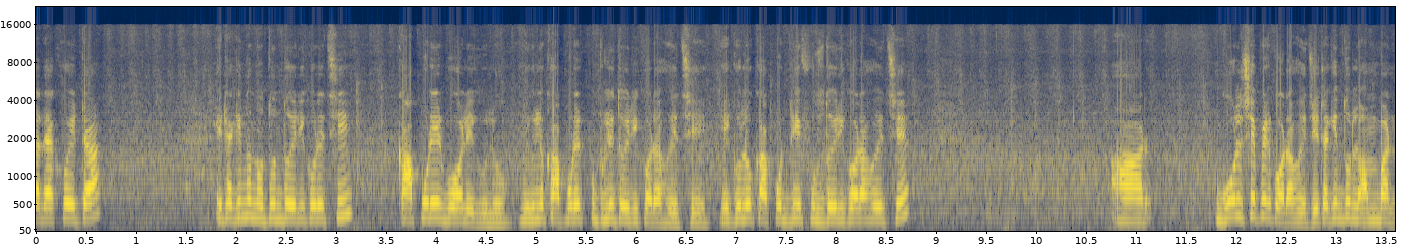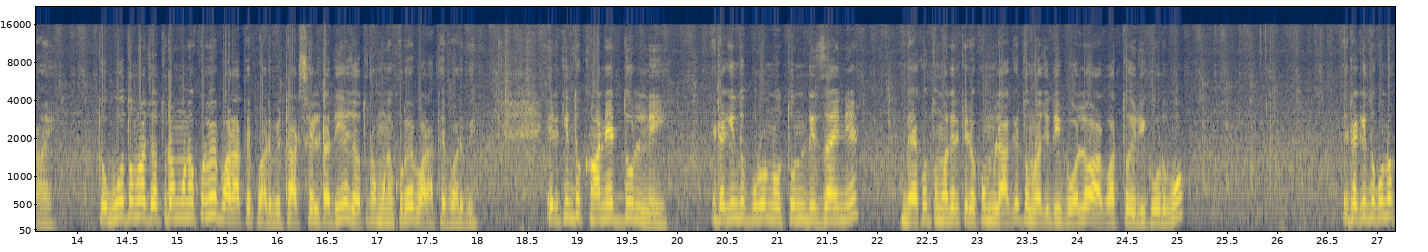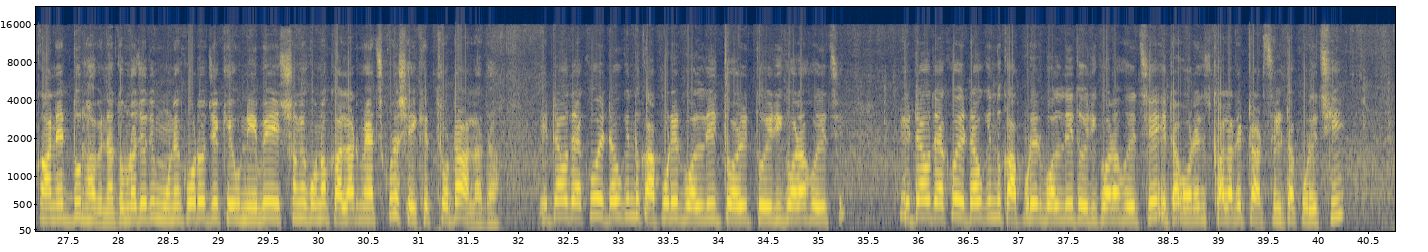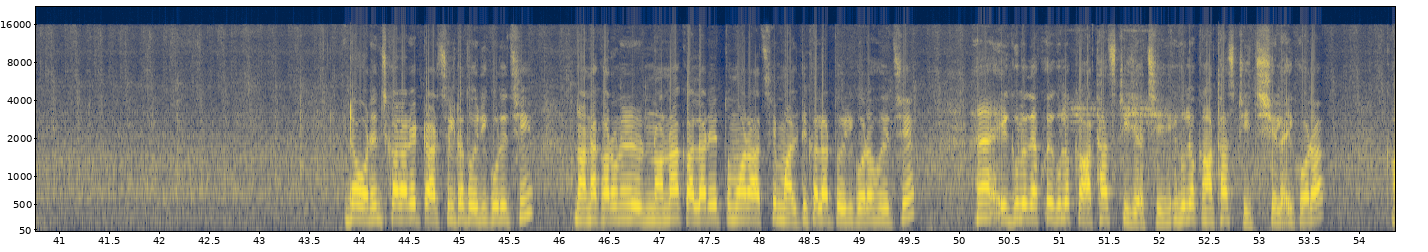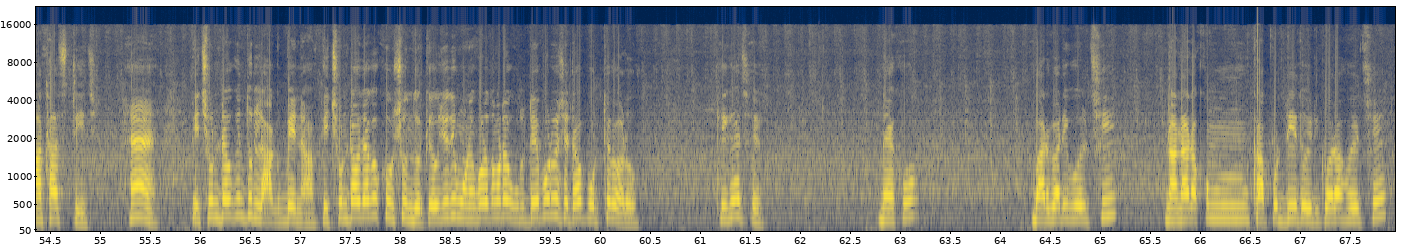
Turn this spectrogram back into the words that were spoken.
বন্ধুরা দেখো এটা। এটা কিন্তু নতুন তৈরি করেছি। কাপড়ের বল এগুলো। এগুলো কাপড়ের পুঁটুলি তৈরি করা হয়েছে। এগুলো কাপড় দিয়ে ফুল তৈরি করা হয়েছে। আর গোল শেপের করা হয়েছে। এটা কিন্তু লম্বা নয়। তবুও তোমরা যতটা মনে করবে বাড়াতে পারবে। টার্সেলটা দিয়ে যতটা মনে করবে বাড়াতে পারবে। এর কিন্তু কানের দুল নেই। এটা কিন্তু পুরো নতুন ডিজাইনের। দেখো তোমাদের কীরকম লাগে। তোমরা যদি বলো আবার তৈরি করব। এটা কিন্তু কোনো কানের দুল হবে না। তোমরা যদি মনে করো যে কেউ নেবে, এর সঙ্গে কোনো কালার ম্যাচ করে সেই ক্ষেত্রে ওটা আলাদা। এটাও দেখো, এটাও কিন্তু কাপড়ের বল দিয়ে তৈরি করা হয়েছে। এটাও দেখো, এটাও কিন্তু কাপড়ের বল দিয়ে তৈরি করা হয়েছে। এটা অরেঞ্জ কালারের টার্সেলটা করেছি। এটা অরেঞ্জ কালারের টার্সেলটা তৈরি করেছি। নানা কারণের নানা কালারের তোমার আছে মাল্টি কালার তৈরি করা হয়েছে। হ্যাঁ এগুলো দেখো, এগুলো কাঁথা স্টিচ আছে। এগুলো কাঁথা স্টিচ সেলাই করা কাঁথা স্টিচ হ্যাঁ পেছনটাও কিন্তু লাগবে না। পেছনটাও দেখো খুব সুন্দর। কেউ যদি মনে করো তোমরা উল্টে পড়বে, সেটাও পড়তে পারো। ঠিক আছে? দেখো, বারবারই বলছি, নানা রকম কাপড় দিয়ে তৈরি করা হয়েছে।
